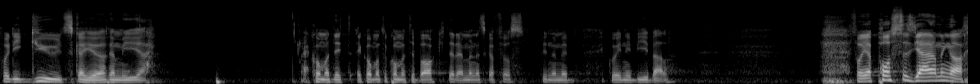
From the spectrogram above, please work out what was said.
Fordi Gud skal gjøre mye. Jeg kommer, til, jeg kommer til å komme tilbake til det, men jeg skal først begynne med å gå inn i Bibelen. For i Apostels gjerninger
